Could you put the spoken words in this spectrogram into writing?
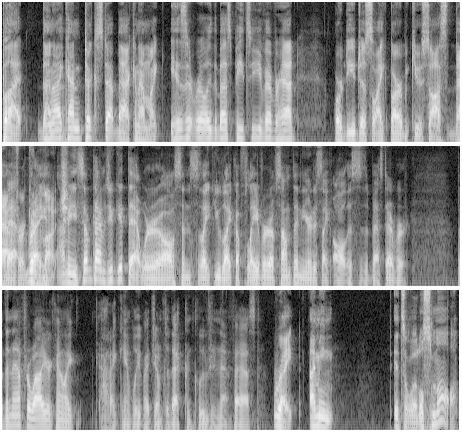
But then I hmm. kind of took a step back and I'm like, is it really the best pizza you've ever had? Or do you just like barbecue sauce that, That- freaking much? I mean, sometimes you get that where all of a sudden it's like you like a flavor of something, you're just like, oh, this is the best ever. But then after a while, you're kind of like, God, I can't believe I jumped to that conclusion that fast. right. I mean, it's a little small.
